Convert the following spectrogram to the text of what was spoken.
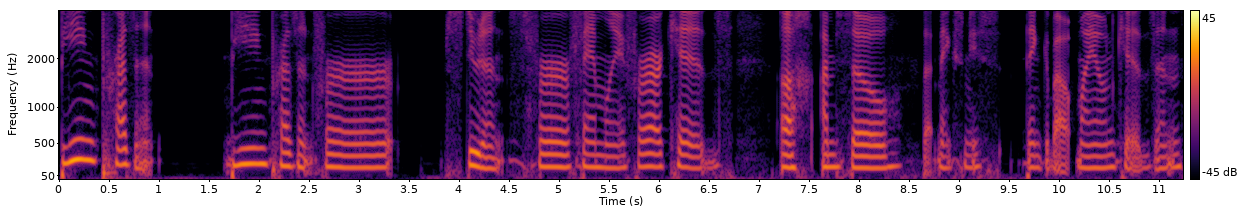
being present, being present for students, for family, for our kids. Ugh, I'm so, that makes me think about my own kids and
